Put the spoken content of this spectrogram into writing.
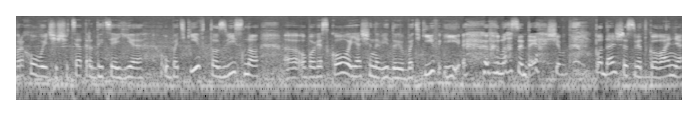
враховуючи, що ця традиція є у батьків, то звісно е, обов'язково я ще навідую батьків, і в нас іде ще подальше святкування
